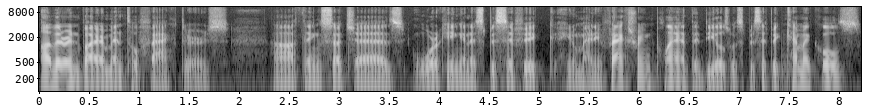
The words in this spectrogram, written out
other environmental factors, uh, things such as working in a specific you know, manufacturing plant that deals with specific chemicals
